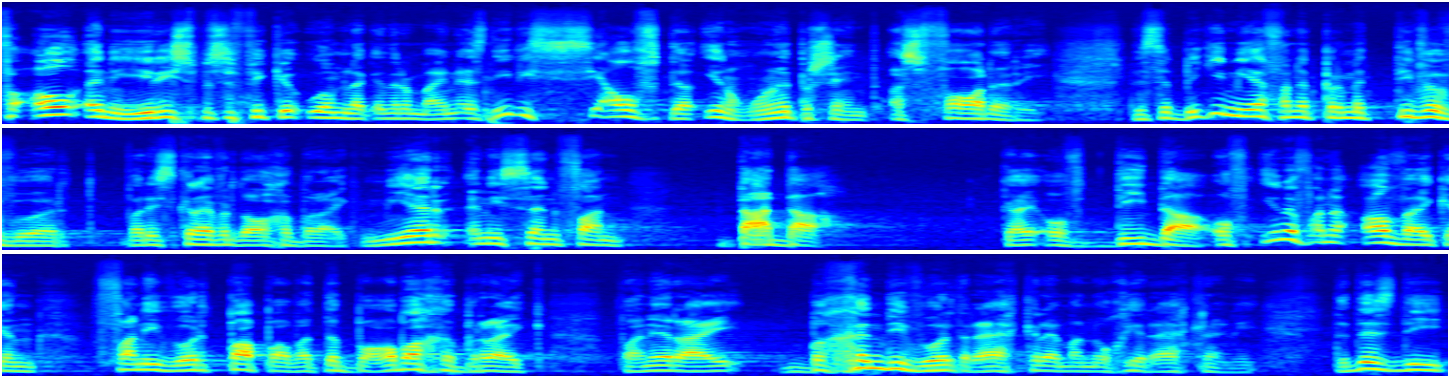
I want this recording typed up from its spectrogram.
veral in hierdie spesifieke oomblik in Romeine is nie dieselfde 100% as Vader nie. Dis 'n bietjie meer van 'n primitiewe woord wat die skrywer daar gebruik, meer in die sin van dada. Okay, of dida of een of ander afwyking van die woord pappa wat 'n baba gebruik wanneer hy begin die woord reg kry maar nog nie reg kry nie. Dit is die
